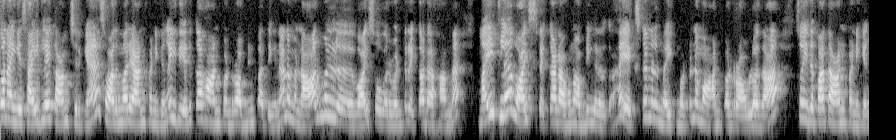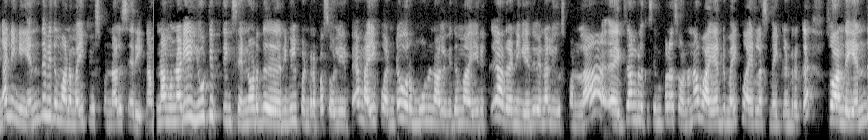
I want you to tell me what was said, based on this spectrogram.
ஸோ நான் இங்கே சைட்லேயே காமிச்சிருக்கேன். ஸோ அது மாதிரி ஆன் பண்ணிக்கோங்க. இது எதுக்காக ஆன் பண்ணுறோம் அப்படின்னு பார்த்தீங்கன்னா நம்ம நார்மல் வாய்ஸ் ஓவர் வந்துட்டு ரெக்கார்ட் ஆகாம மைக்ல வாய்ஸ் ரெக்கார்ட் ஆகணும் அப்படிங்கிறதுக்காக எக்ஸ்டர்னல் மைக் மட்டும் நம்ம ஆன் பண்ணுறோம் அவ்வளோதான் ஸோ இதை பார்த்து ஆன் பண்ணிக்கோங்க. நீங்கள் எந்த விதமான மைக் யூஸ் பண்ணாலும் சரி நான் நான் முன்னாடியே யூடியூப் திங்ஸ் என்னோடது ரிவீல் பண்ணுறப்ப சொல்லியிருப்பேன். மைக் வந்துட்டு ஒரு மூணு நாலு விதமாக இருக்குது அதில் நீங்கள் எது வேணாலும் யூஸ் பண்ணலாம். எக்ஸாம்பிளுக்கு சிம்பிளாக சொல்லணும்னா வயர்டு மைக் வயர்லெஸ் மைக்குன்னு இருக்கு. ஸோ அந்த எந்த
